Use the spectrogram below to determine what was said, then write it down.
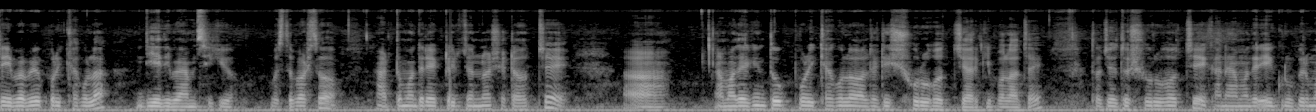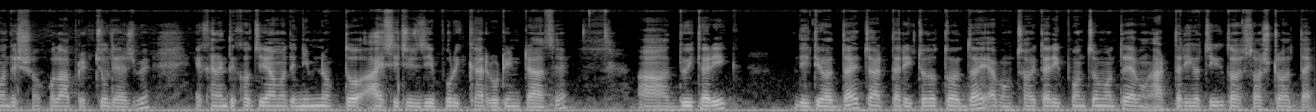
তো এইভাবে পরীক্ষাগুলো দিয়ে দিবে এমসিকিউ বুঝতে পারছ? আর তোমাদের একটির জন্য সেটা হচ্ছে আমাদের কিন্তু পরীক্ষাগুলো অলরেডি শুরু হচ্ছে আর কি বলা যায়। তো যেহেতু শুরু হচ্ছে, এখানে আমাদের এই গ্রুপের মধ্যে সকল আপডেট চলে আসবে। এখানে দেখো যে আমাদের নিম্নোক্ত আইসিটির যে পরীক্ষার রুটিনটা আছে দুই তারিখ, দ্বিতীয় অধ্যায়, চার তারিখ, চতুর্থ অধ্যায় এবং ছয় তারিখ, পঞ্চম অধ্যায় এবং আট তারিখ হচ্ছে ষষ্ঠ অধ্যায়।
